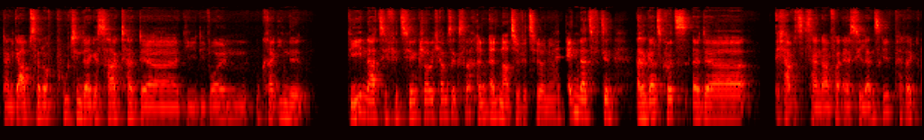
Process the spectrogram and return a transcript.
Dann gab es ja noch Putin, der gesagt hat, der, die, die wollen Ukraine denazifizieren, glaube ich, haben sie gesagt. Ne? Entnazifizieren, ja. Entnazifizieren. Also ganz kurz, äh, der, ich habe jetzt seinen Namen von äh, Zelensky, perfekt,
